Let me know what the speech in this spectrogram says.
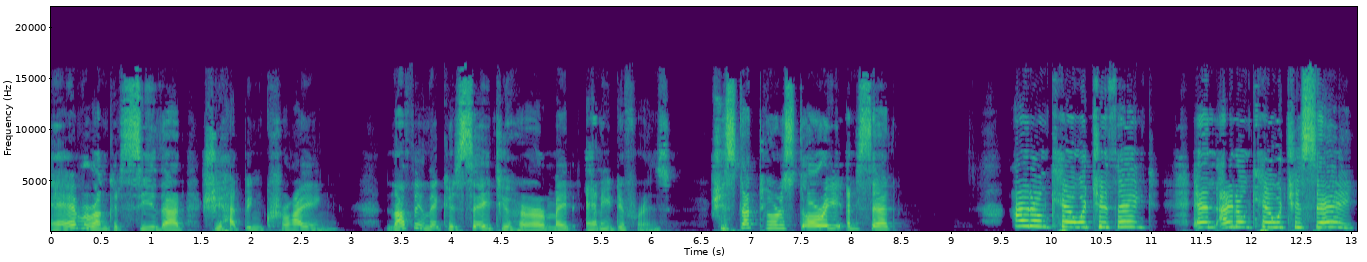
everyone could see that she had been crying. Nothing they could say to her made any difference. She stuck to her story and said, I don't care what you think, and I don't care what you say.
